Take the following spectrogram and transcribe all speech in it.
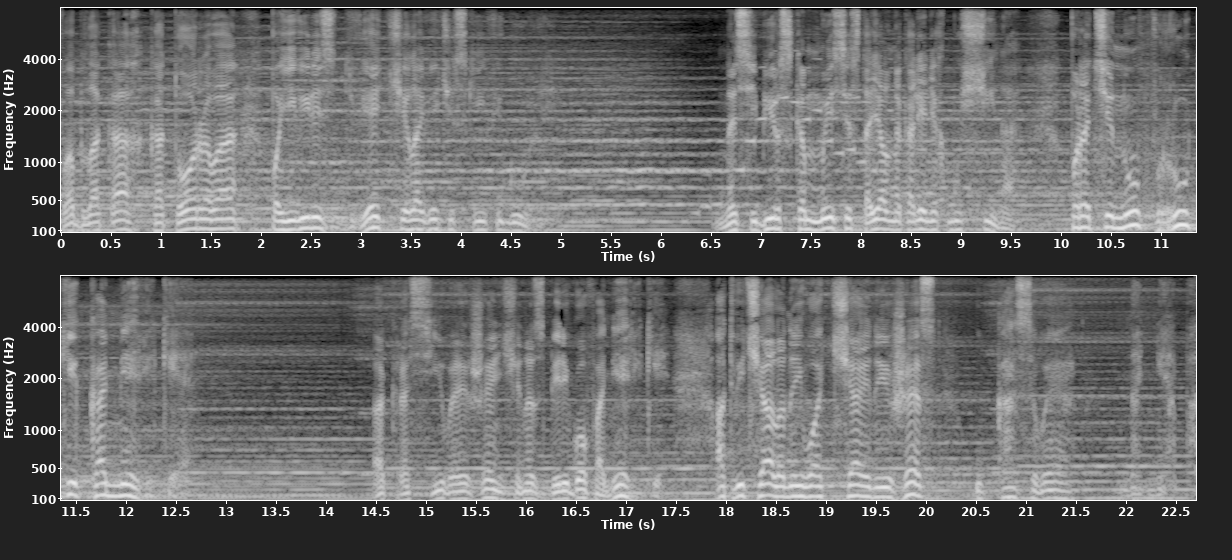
в облаках которого появились две человеческие фигуры. На сибирском мысе стоял на коленях мужчина – протянув руки к Америке. А красивая женщина с берегов Америки отвечала на его отчаянный жест, указывая на небо.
